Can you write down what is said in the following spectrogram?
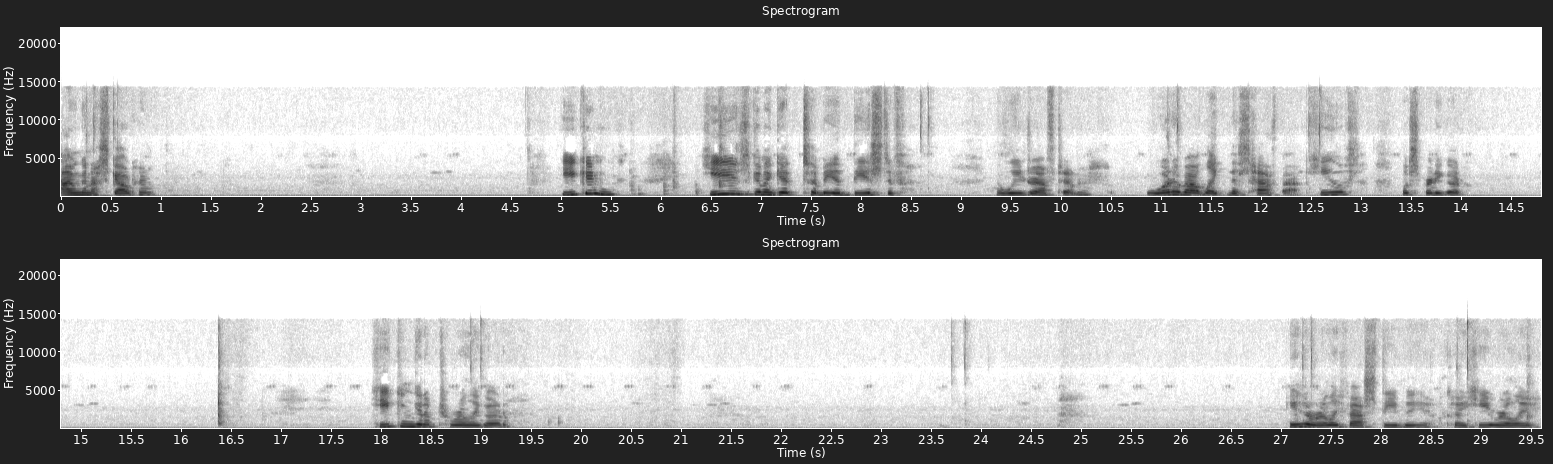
I'm gonna scout him. He can. He's gonna get to be a beast if we draft him. What about like this halfback? He looks, looks pretty good. He can get up to really good. He's a really fast DB. Okay, he really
